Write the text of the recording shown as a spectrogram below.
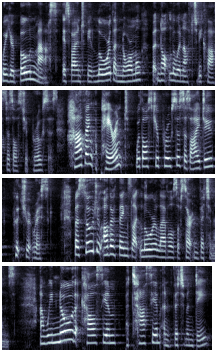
where your bone mass is found to be lower than normal but not low enough to be classed as osteoporosis. Having a parent with osteoporosis as I do puts you at risk but so do other things like lower levels of certain vitamins. And we know that calcium, potassium and vitamin D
